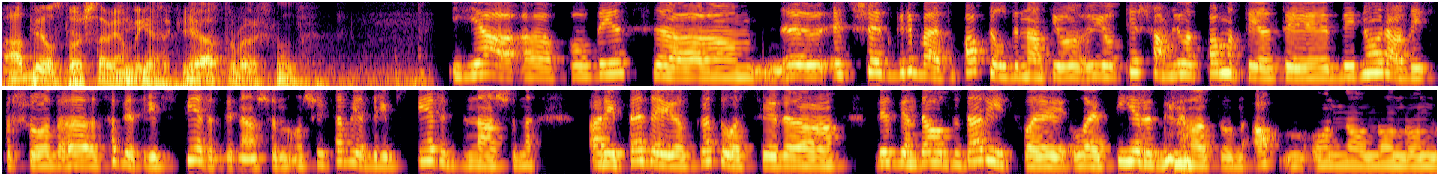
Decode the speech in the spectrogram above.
atbilstoši saviem līdzekļiem. Jā, Strunke. Jā, paldies. Es šeit gribētu papildināt, jo, jo tiešām ļoti pamatieti bija norādīts par šo sabiedrības pieredzināšanu. Un šī sabiedrības pieredzināšana arī pēdējos gados ir diezgan daudz darīts, lai, lai pieredzinātu un, un, un, un, un,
